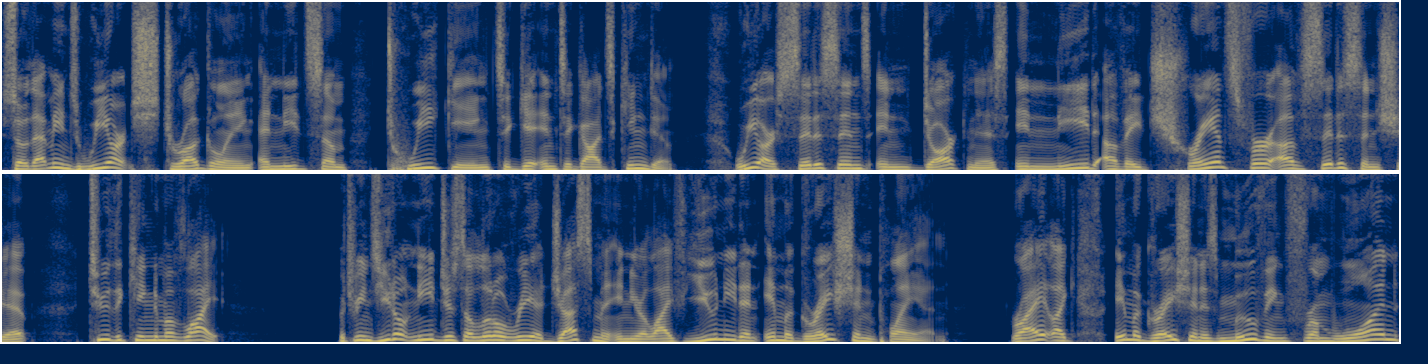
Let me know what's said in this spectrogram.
So that means we aren't struggling and need some tweaking to get into God's kingdom. We are citizens in darkness in need of a transfer of citizenship to the kingdom of light which means you don't need just a little readjustment in your life. You need an immigration plan, right? Like immigration is moving from one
